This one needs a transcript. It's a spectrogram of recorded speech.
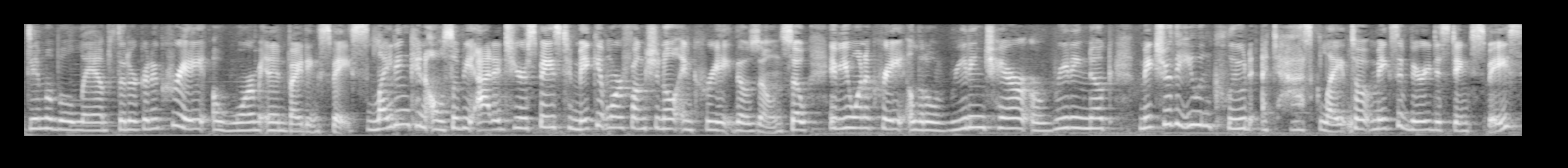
dimmable lamps that are gonna create a warm and inviting space. Lighting can also be added to your space to make it more functional and create those zones. So if you wanna create a little reading chair or reading nook, make sure that you include a task light so it makes a very distinct space.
